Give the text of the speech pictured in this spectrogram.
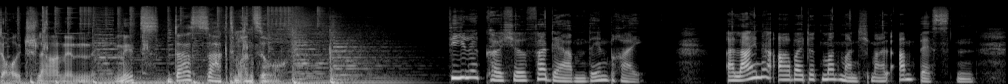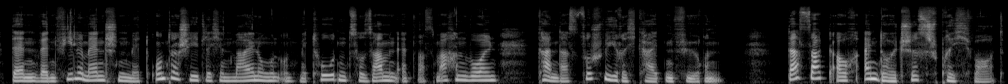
Deutsch lernen mit Das sagt man so. Viele Köche verderben den Brei. Alleine arbeitet man manchmal am besten, denn wenn viele Menschen mit unterschiedlichen Meinungen und Methoden zusammen etwas machen wollen, kann das zu Schwierigkeiten führen. Das sagt auch ein deutsches Sprichwort.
